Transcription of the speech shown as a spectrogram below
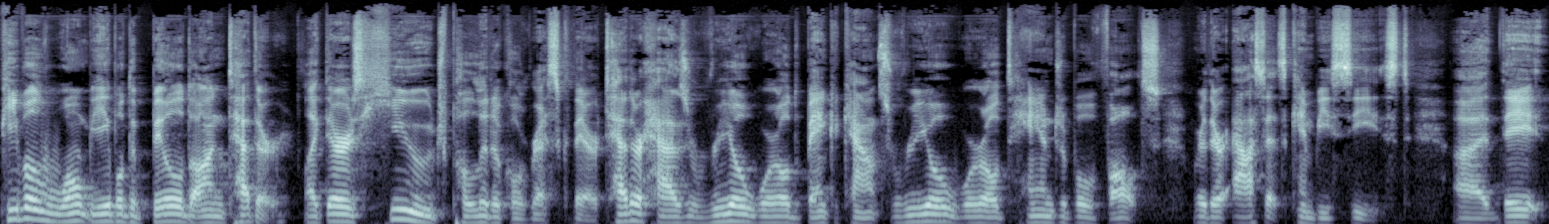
people won't be able to build on Tether. Like there's huge political risk there. Tether has real world bank accounts, real world tangible vaults where their assets can be seized. Uh, they,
